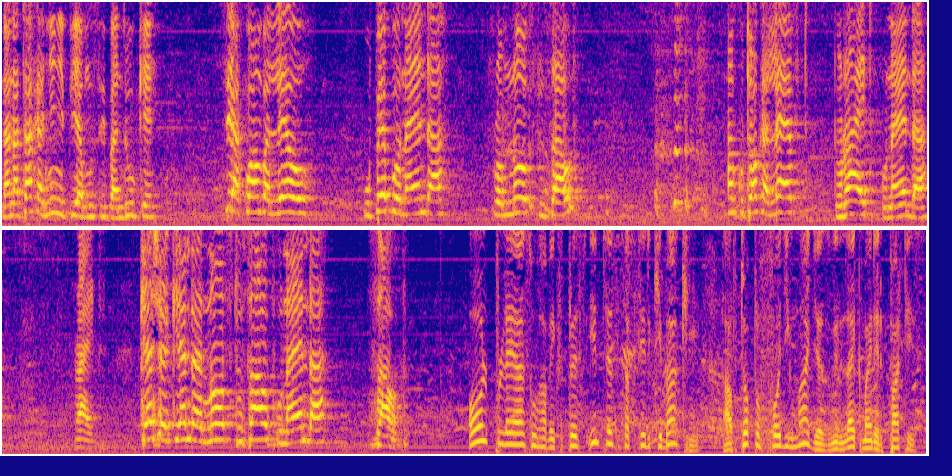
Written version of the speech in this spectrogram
na nataka nyinyi pia msibanduke. Si ya kwamba leo upepo unaenda from north to south, kutoka left to right unaenda right, kesho ikienda north to south unaenda south. All players who have expressed interest to succeed Kibaki have talked of forging mergers with like-minded parties.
